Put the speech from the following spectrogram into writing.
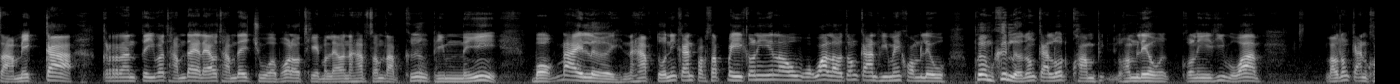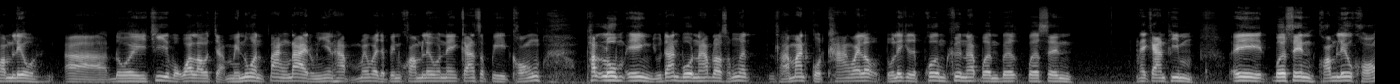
3 Mega การันตีว่าทำได้แล้วทำได้ชัวร์เพราะเราเทรนมาแล้วนะครับสำหรับเครื่องพิมพ์นี้บอกได้เลยนะครับ ตัวนี้การปรับสปีดกรณีเราบอกว่าเราต้องการพิมพ์ให้ความเร็ว เพิ่มขึ้นหรือต้องการลดความความเร็วกรณีที่บอกว่า เราต้องการความเร็ว อ่า โดยที่บอกว่าเราจะเมนวลตั้งได้ตรงนี้นะครับ ไม่ว่าจะเป็นความเร็วในการสปีดของพัดลมเองอยู่ด้านบนนะครับ เราสามารถสามารถกดค้างไว้แล้วตัวเลขจะเพิ่มขึ้นนะครับเปอร์เปอร์เซ็นต์ในการพิมพ์เอเปอร์เซ็นต์ความเร็วของ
